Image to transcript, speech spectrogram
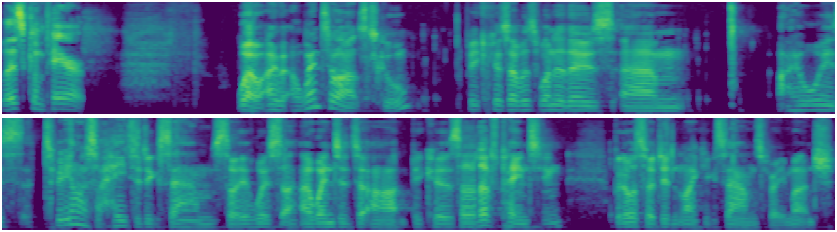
let's compare. Well, I, I went to art school because I was one of those. Um, I always, to be honest, I hated exams. So I always I went into art because I loved painting, but also I didn't like exams very much.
